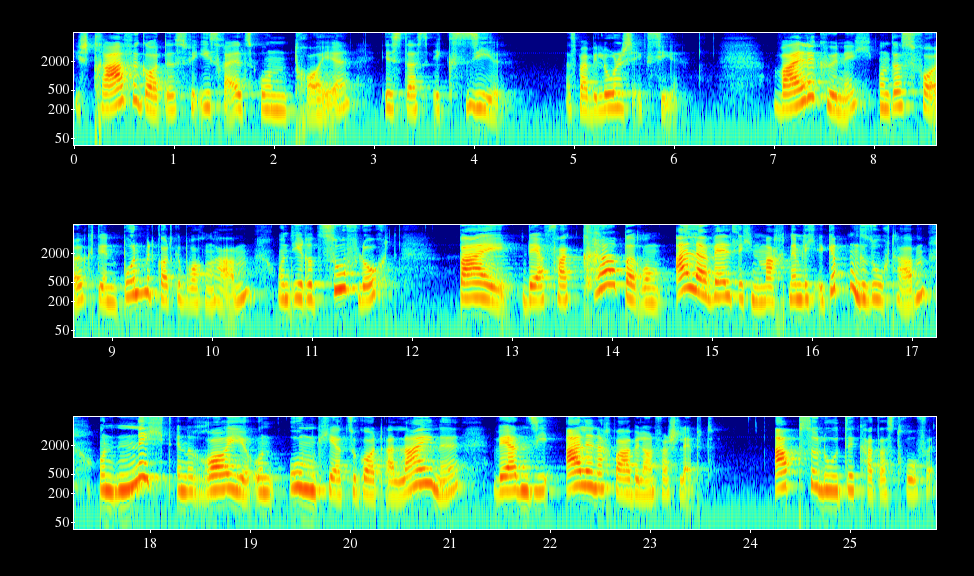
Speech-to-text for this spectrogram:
Die Strafe Gottes für Israels Untreue ist das Exil das babylonische Exil. Weil der König und das Volk den Bund mit Gott gebrochen haben und ihre Zuflucht bei der Verkörperung aller weltlichen Macht, nämlich Ägypten, gesucht haben und nicht in Reue und Umkehr zu Gott alleine, werden sie alle nach Babylon verschleppt. Absolute Katastrophe.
